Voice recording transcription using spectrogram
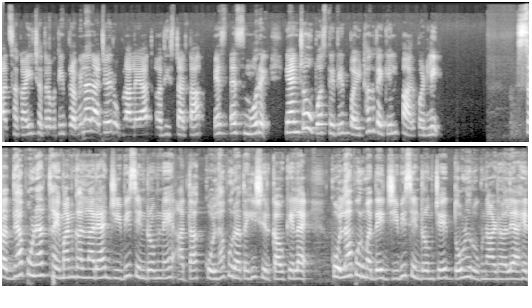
आज सकाळी छत्रपती प्रमिला राजे रुग्णालयात अधिष्ठाता एस एस मोरे यांच्या उपस्थितीत बैठक देखील पार पडली. सध्या पुण्यात थैमान घालणाऱ्या जी बी सिंड्रोमने आता कोल्हापुरातही शिरकाव केलाय. कोल्हापूरमध्ये जी बी सिंड्रोमचे दोन रुग्ण आढळले आहेत.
